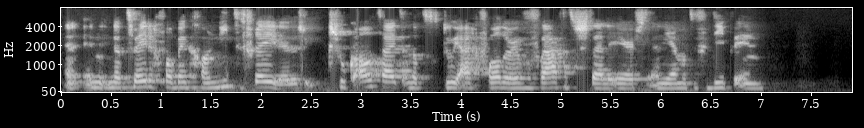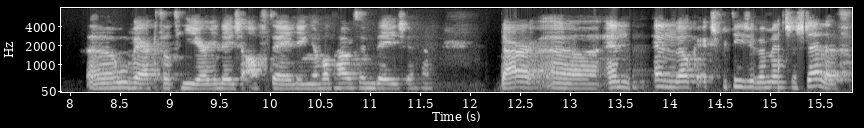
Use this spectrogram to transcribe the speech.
En, en, in dat tweede geval ben ik gewoon niet tevreden. Dus ik zoek altijd, en dat doe je eigenlijk vooral door heel veel vragen te stellen eerst en je helemaal te verdiepen in uh, hoe werkt dat hier in deze afdeling en wat houdt hem bezig. Daar, uh, en, en welke expertise hebben mensen zelf?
